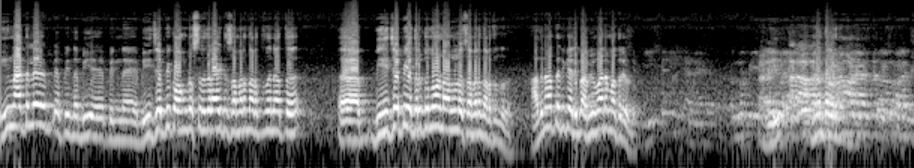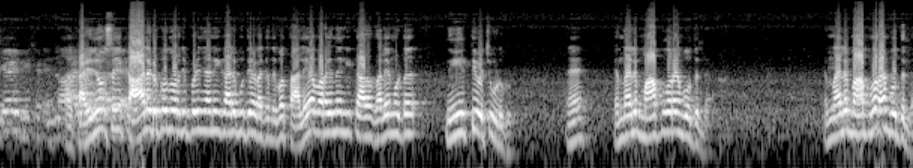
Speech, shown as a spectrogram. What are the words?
ഈ നാട്ടിലെ പിന്നെ പിന്നെ ബി ജെ പി കോൺഗ്രസിനെതിരായിട്ട് സമരം നടത്തുന്നതിനകത്ത് ബി ജെ പി എതിർക്കുന്നതുകൊണ്ടാണല്ലോ സമരം നടത്തുന്നത്. അതിനകത്ത് എനിക്ക് അഭിമാനം മാത്രമേ ഉള്ളൂ. കഴിഞ്ഞ ദിവസം ഈ കാലെടുക്കുമെന്ന് പറഞ്ഞപ്പോഴും ഞാൻ ഈ കാൽ കുത്തി കിടക്കുന്നത് ഇപ്പൊ തലയാ പറയുന്നെങ്കിൽ തലയങ്ങോട്ട് നീട്ടി വെച്ചു കൊടുക്കും. ഏ? എന്നാലും മാപ്പ് പറയാൻ പോകത്തില്ല. എന്നാലും മാപ്പ് പറയാൻ പോകത്തില്ല.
